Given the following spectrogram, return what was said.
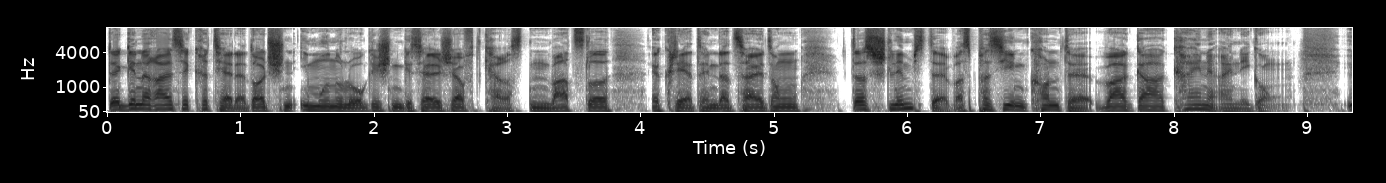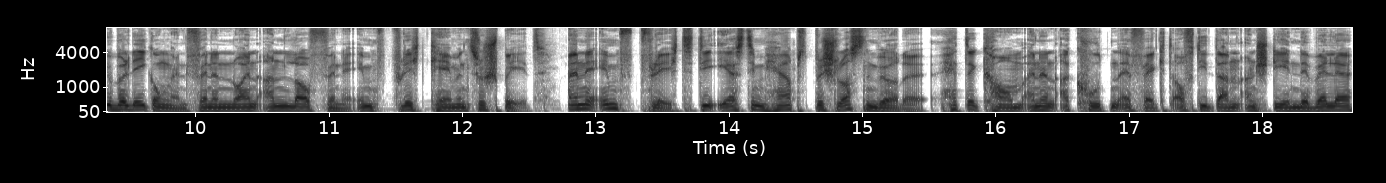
Der Generalsekretär der Deutschen Immunologischen Gesellschaft, Carsten Watzel, erklärte in der Zeitung, das Schlimmste, was passieren konnte, war gar keine Einigung. Überlegungen für einen neuen Anlauf für eine Impfpflicht kämen zu spät. Eine Impfpflicht, die erst im Herbst beschlossen würde, hätte kaum einen akuten Effekt auf die dann anstehende Welle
